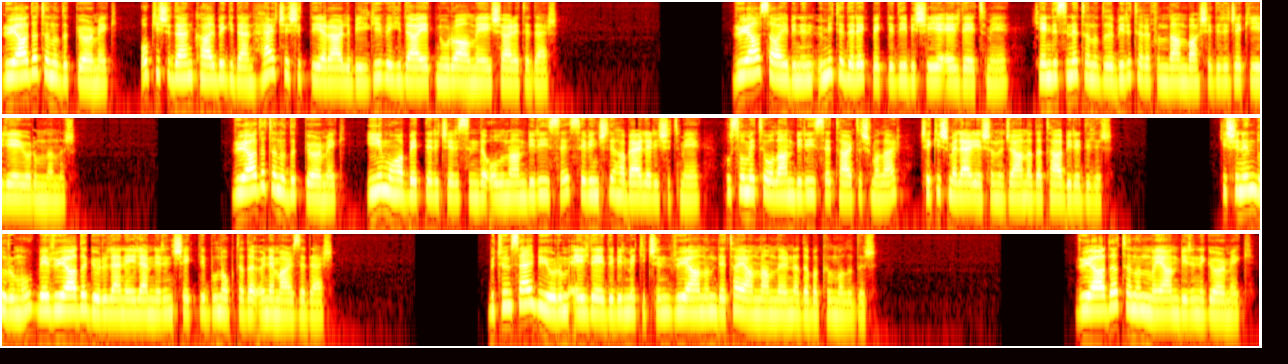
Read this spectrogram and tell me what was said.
Rüyada tanıdık görmek, o kişiden kalbe giden her çeşitli yararlı bilgi ve hidayet nuru almaya işaret eder. Rüya sahibinin ümit ederek beklediği bir şeyi elde etmeye, kendisine tanıdığı biri tarafından bahşedilecek iyiliğe yorumlanır. Rüyada tanıdık görmek, iyi muhabbetler içerisinde olunan biri ise sevinçli haberler işitmeye, husumeti olan biri ise tartışmalar, çekişmeler yaşanacağına da tabir edilir. Kişinin durumu ve rüyada görülen eylemlerin şekli bu noktada önem arz eder. Bütünsel bir yorum elde edebilmek için rüyanın detay anlamlarına da bakılmalıdır. Rüyada tanınmayan birini görmek.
